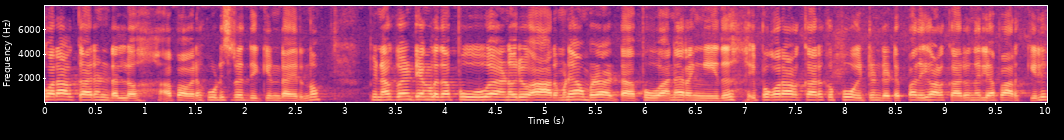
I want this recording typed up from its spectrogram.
കുറേ ആൾക്കാരുണ്ടല്ലോ. അപ്പോൾ അവരെ കൂടി ശ്രദ്ധിക്കുന്നുണ്ടായിരുന്നു. പിന്നെ ഒക്കെ വേണ്ടി ഞങ്ങളിതാ പോവുകയാണ്. ഒരു ആറ് മണിയാകുമ്പോഴാണ് കേട്ടോ പോവാൻ ഇറങ്ങിയത്. ഇപ്പോൾ കുറേ ആൾക്കാരൊക്കെ പോയിട്ടുണ്ട് കേട്ടോ. ഇപ്പോൾ അധികം ആൾക്കാരൊന്നുമില്ല. പാർക്കിൽ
